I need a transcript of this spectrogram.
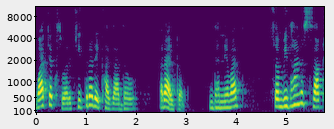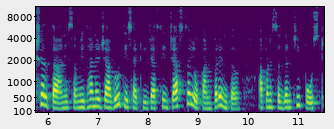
वाचक स्वर चित्ररेखा जाधव रायगड. धन्यवाद. संविधान साक्षरता आणि संविधान जागृतीसाठी जास्तीत जास्त लोकांपर्यंत आपण सदरची पोस्ट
